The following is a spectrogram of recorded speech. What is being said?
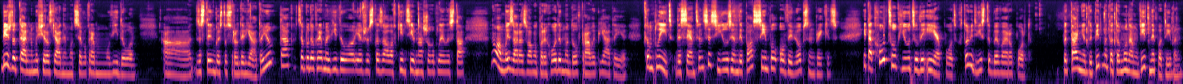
Більш детально ми ще розглянемо це в окремому відео за сторінкою 149. Так, це буде окреме відео, я вже сказала, в кінці нашого плейлиста. Ну, а ми зараз з вами переходимо до вправи п'ятої. Complete the sentences using the past simple of the verbs and brackets. І так, who took you to the airport? Хто відвіз тебе в аеропорт? Питання до підмета, тому нам дід не потрібен.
